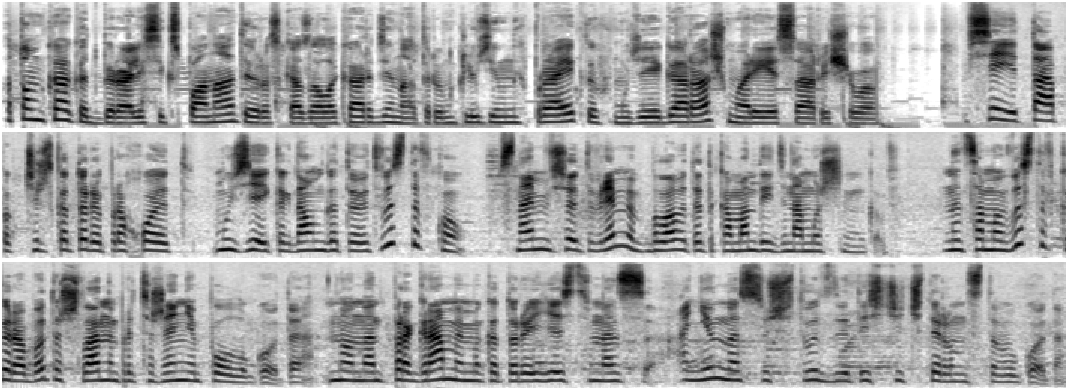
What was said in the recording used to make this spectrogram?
О том, как отбирались экспонаты, рассказала координатор инклюзивных проектов музея «Гараж» Мария Сарычева все этапы, через которые проходит музей, когда он готовит выставку, с нами все это время была вот эта команда единомышленников. Над самой выставкой работа шла на протяжении полугода. Но над программами, которые есть у нас, они у нас существуют с 2014 года.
